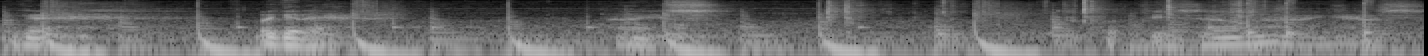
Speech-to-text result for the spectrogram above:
Look at that. Look at that. Nice. Put these out, I guess.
